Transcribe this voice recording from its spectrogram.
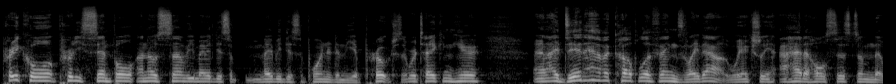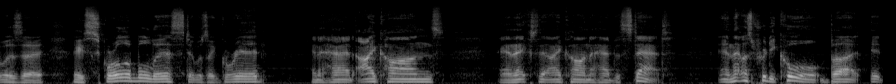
Pretty cool, pretty simple. I know some of you may be, dis may be disappointed in the approach that we're taking here. And I did have a couple of things laid out. We actually, I had a whole system that was a, a scrollable list. It was a grid, and it had icons, and next to the icon it had the stat. And that was pretty cool, but it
